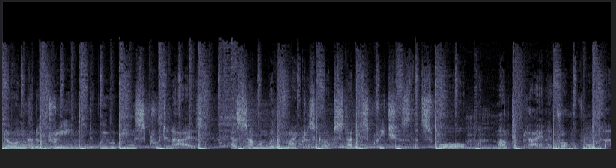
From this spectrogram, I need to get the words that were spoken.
No one could have dreamed we were being scrutinized as someone with a microscope studies creatures that swarm and multiply in a drop of water.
